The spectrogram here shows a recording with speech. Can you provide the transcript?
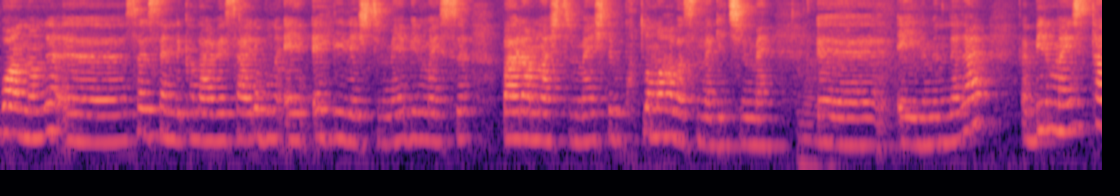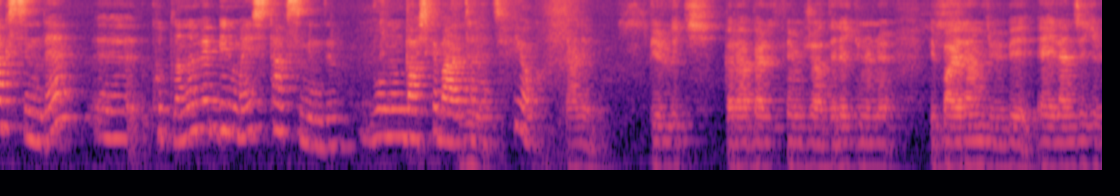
Bu anlamda e, sarı sendikalar vesaire bunu e, ehlileştirmeye, 1 Mayıs'ı bayramlaştırmaya, işte bir kutlama havasına geçirme e, eğilimindeler. 1 Mayıs Taksim'de e, kutlanır ve 1 Mayıs Taksim'indir. Bunun başka bir alternatifi yok. Yani birlik, beraberlik ve mücadele gününü bir bayram gibi, bir eğlence gibi,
